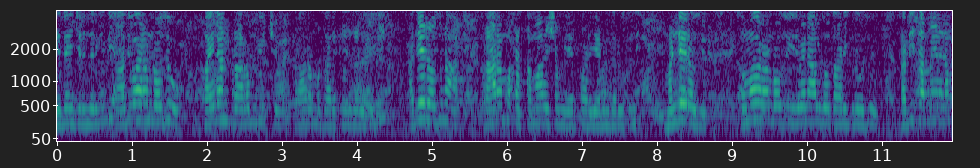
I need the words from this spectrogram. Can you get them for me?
నిర్ణయించడం జరిగింది. ఆదివారం రోజు పైలాన్ ప్రారంభించ ప్రారంభ కార్యక్రమం జరుగుతుంది. అదే రోజున ప్రారంభక సమావేశం ఏర్పాటు చేయడం జరుగుతుంది. మండే రోజు సోమవారం రోజు ఇరవై నాలుగో తారీఖు రోజు కవి సమ్మేళనం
